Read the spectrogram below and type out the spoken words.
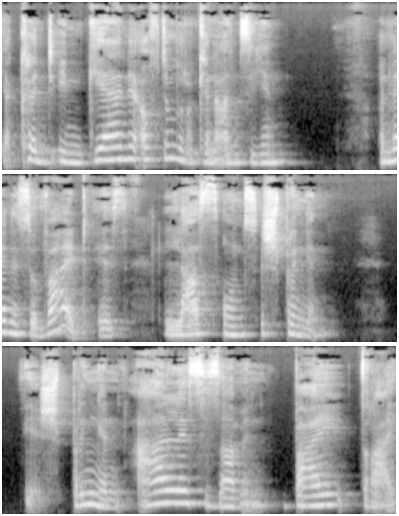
Ihr könnt ihn gerne auf dem Rücken anziehen. Und wenn es soweit ist, lass uns springen. Wir springen alle zusammen bei drei.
